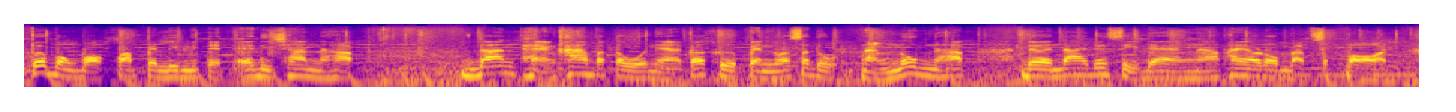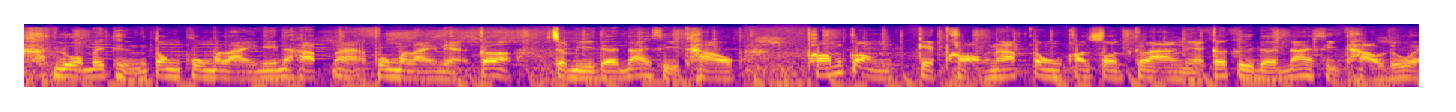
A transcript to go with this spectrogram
เพื่อบ่งบอกความเป็น Limited Edition นะครับด้านแผงข้างประตูเนี่ยก็คือเป็นวัสดุหนังนุ่มนะครับ เดินได้ด้วยสีแดงนะครับให้อารมณ์แบบสปอร์ต รวมไปถึงตรงพวงมาลัยนี้นะครับอ่าพวงมาลัยเนี่ยก็จะมีเดินได้สีเทา พร้อมกล่องเก็บของนะครับตรงคอนโซลกลางเนี่ยก็คือเดินได้สีเทาด้วย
